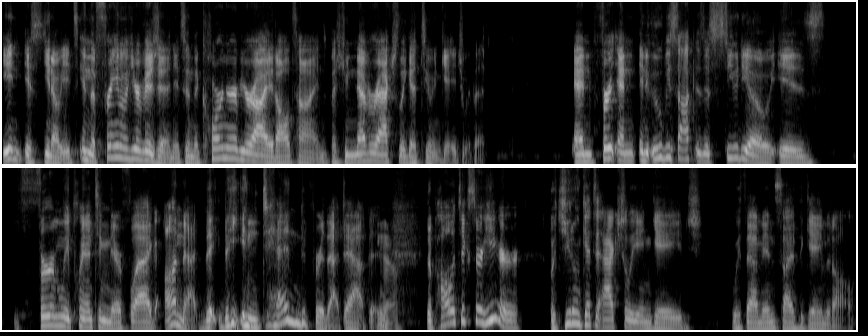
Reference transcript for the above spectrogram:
in it's you know it's in the frame of your vision. It's in the corner of your eye at all times but you never actually get to engage with it and for and, and ubisoft as a studio is firmly planting their flag on that they, they intend for that to happen Yeah. the politics are here but you don't get to actually engage with them inside the game at all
